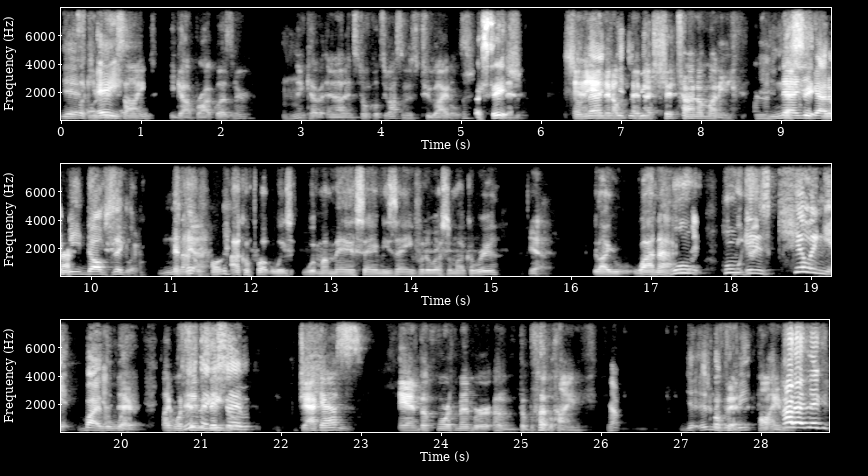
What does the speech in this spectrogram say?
yeah. Look, he Hey. signed. He got Brock Lesnar Mhm. and Kevin and, uh, and Stone Cold Steve Austin as two idols. That's And, it. then- So and, now and, you get a, to and a shit ton of money. Now That's you it, got to and I- Dolph Ziggler. And I Yeah. can fuck, I can fuck with with my man Sami Zayn for the rest of my career. Yeah. Like, why not? who who is killing it? By the way, There. Like what's this Sami Zayn said, doing? Jackass and the fourth member of the Bloodline. Yep. Yeah, this Or nigga fifth, beat. Paul Heyman. How that nigga?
